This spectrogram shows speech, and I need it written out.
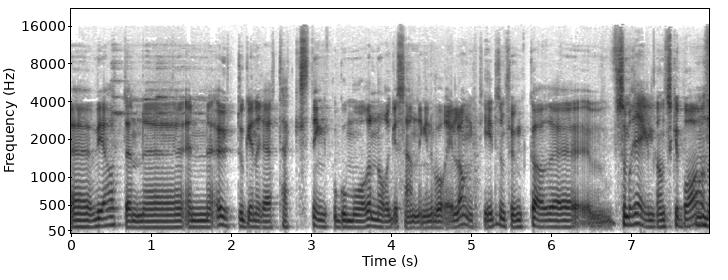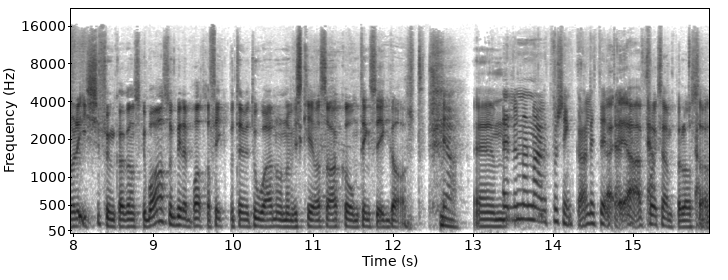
Eh, Vi har hatt en, eh, en autogenerert teksting på God morgen Norge-sendingene våre i lang tid, som funker eh, som regel ganske bra. Og når det ikke funker ganske bra, så blir det bra trafikk på TV2.no når vi skriver saker om ting som gikk galt. Ja. Um, Eller når den er litt forsinka. Litt ja, ja, for eksempel også.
